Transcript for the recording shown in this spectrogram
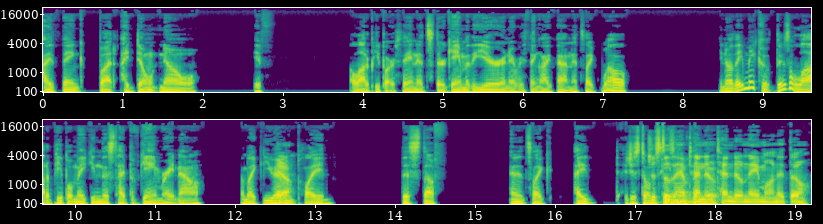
i think but i don't know if a lot of people are saying it's their game of the year and everything like that and it's like well you know they make a, there's a lot of people making this type of game right now i'm like you Yeah. haven't played this stuff and it's like i i just don't just see doesn't have the Nintendo- Nintendo name on it though.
